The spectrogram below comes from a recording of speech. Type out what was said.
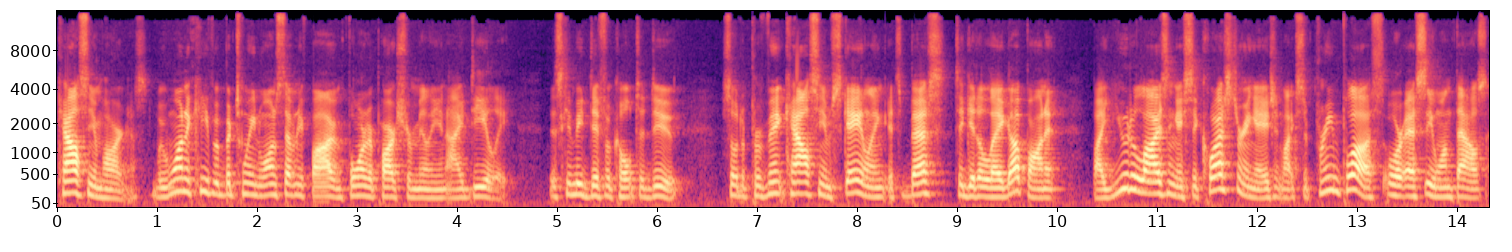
calcium hardness. We want to keep it between 175 and 400 parts per million ideally. This can be difficult to do. So to prevent calcium scaling, it's best to get a leg up on it by utilizing a sequestering agent like Supreme Plus or SC1000.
